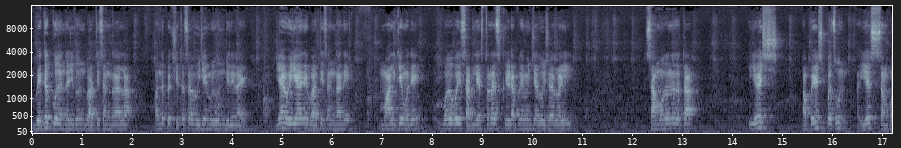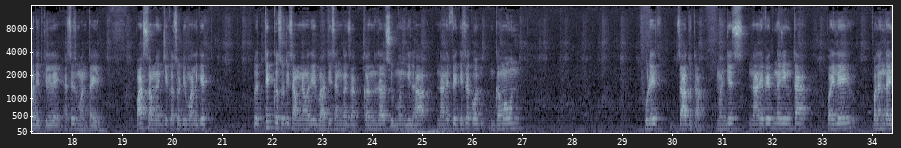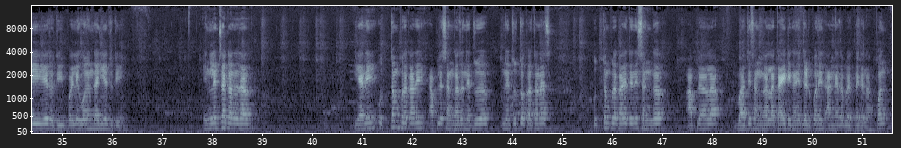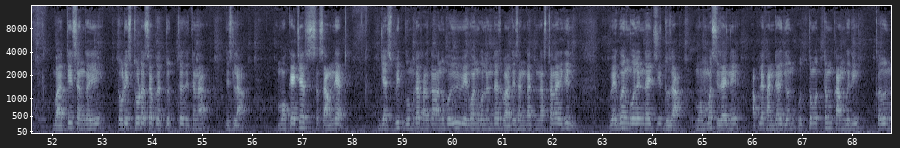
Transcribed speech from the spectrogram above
भेदक गोलंदाजी करून भारतीय संघाला अनपेक्षित असा विजय मिळवून दिलेला आहे. या विजयाने भारतीय संघाने मालिकेमध्ये बरोबरी साधली असतानाच क्रीडाप्रेमींच्या रोषालाही सामोरं न जाता यश अपयश पचवून यश संपादित केलेले आहे असेच म्हणता येईल. पाच सामन्यांची कसोटी मालिकेत प्रत्येक कसोटी सामन्यामध्ये भारतीय संघाचा कर्णधार शुभमन गिल हा नाणेफेकीचा कोल गमावून पुढे जात होता. म्हणजेच नाणेफेक न जिंकता पहिले फलंदाजी येत होती पहिले गोलंदाजी येत होती. इंग्लंडचा कर्णधार याने उत्तम प्रकारे आपल्या संघाचं नेतृत्व नेतृत्व करतानाच उत्तम प्रकारे त्यांनी संघ आपल्याला भारतीय संघाला काही ठिकाणी दडपणीत आणण्याचा प्रयत्न केला. पण भारतीय संघ ही थोडीस थोडंसं प्रत्युत्तर देताना दिसला. मोक्याच्या स- सामन्यात जसप्रीत बुमरासारखा अनुभवी वेगवान गोलंदाज भारतीय संघात नसताना देखील वेगवान गोलंदाजीची धुरा मोहम्मद सिराजने आपल्या खांद्यावर घेऊन उत्तमोत्तम कामगिरी करून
